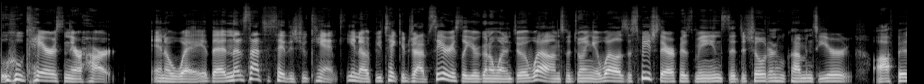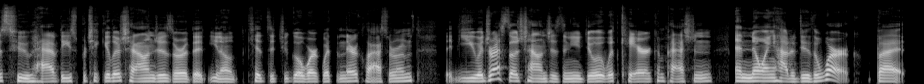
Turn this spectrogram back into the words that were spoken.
who cares in their heart in a way that, and that's not to say that you can't, you know, if you take your job seriously, you're going to want to do it well. And so doing it well as a speech therapist means that the children who come into your office who have these particular challenges or that, you know, kids that you go work with in their classrooms, that you address those challenges and you do it with care and compassion and knowing how to do the work. But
